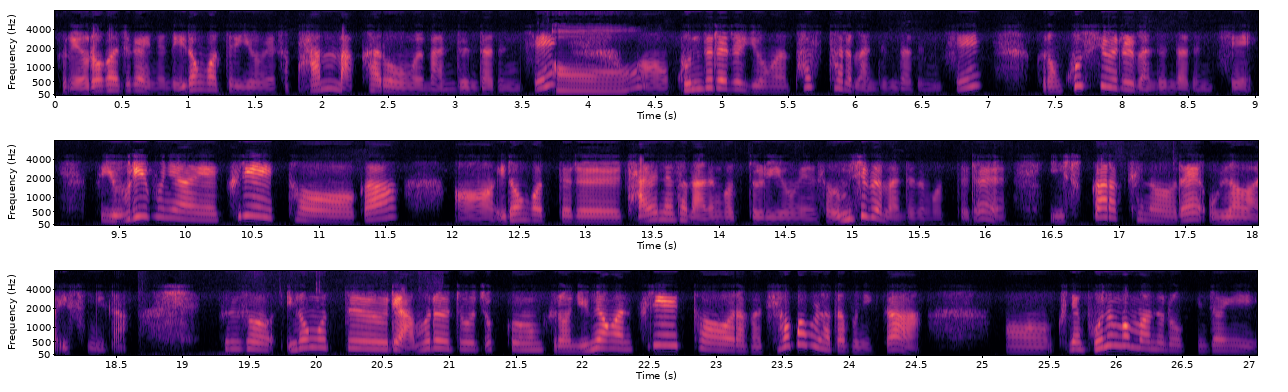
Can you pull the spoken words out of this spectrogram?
그리고 여러 가지가 있는데 이런 것들을 이용해서 밤 마카롱을 만든다든지, 어. 어, 곤드레를 이용한 파스타를 만든다든지, 그런 코스 요리를 만든다든지, 그 요리 분야의 크리에이터가 어, 이런 것들을 자연에서 나는 것들을 이용해서 음식을 만드는 것들을 이 숟가락 채널에 올라와 있습니다. 그래서 이런 것들이 아무래도 조금 그런 유명한 크리에이터랑 같이 협업을 하다 보니까 어 그냥 보는 것만으로 굉장히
